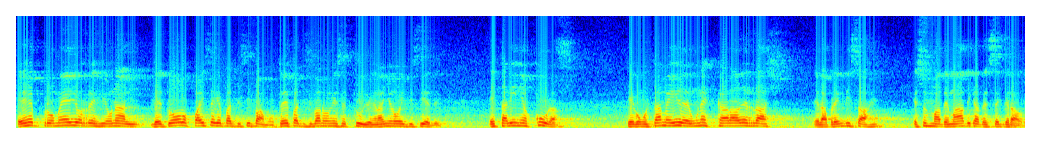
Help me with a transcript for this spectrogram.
es el promedio regional de todos los países que participamos. Ustedes participaron en ese estudio en el año 97. Esta línea oscura, que como está medida en una escala de Rash, el aprendizaje, eso es matemática de tercer grado.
